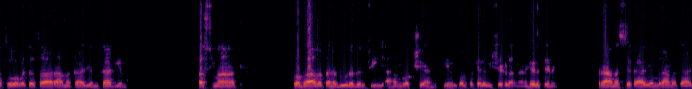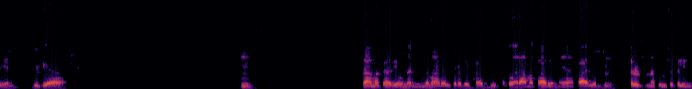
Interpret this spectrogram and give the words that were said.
ಅಥವಾ ವಚಸಾ, ರಾಮಕಾರ್ಯಂ, ಕಾರ್ಯಂ. ತಸ್ಮಾತ್ ಸ್ವಭಾವತಃ ದೂರದರ್ಶಿ, ಅಹಂ ವಕ್ಷ್ಯಾಮಿ. ನಿಮ್ಗೆ ಸ್ವಲ್ಪ ಕೆಲವು ವಿಷಯಗಳನ್ನ ನಾನು ಹೇಳ್ತೇನೆ. रामस्य कार्यम राम कार्यम द्वितीय राम कार्य अथवा राम कार्य मैं कार्य नपुंसकिंग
